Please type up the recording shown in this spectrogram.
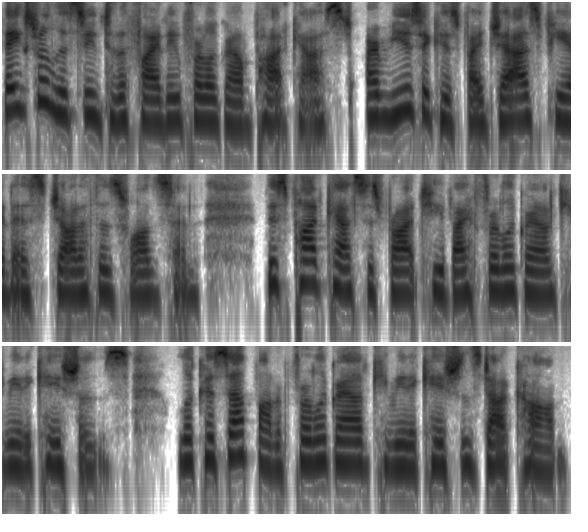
Thanks for listening to the Finding Fertile Ground podcast. Our music is by jazz pianist Jonathan Swanson. This podcast is brought to you by Fertile Ground Communications. Look us up on fertilegroundcommunications.com.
